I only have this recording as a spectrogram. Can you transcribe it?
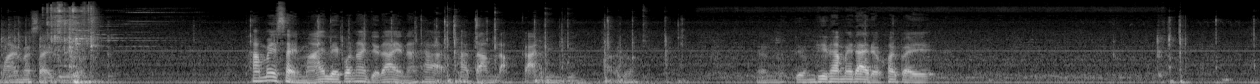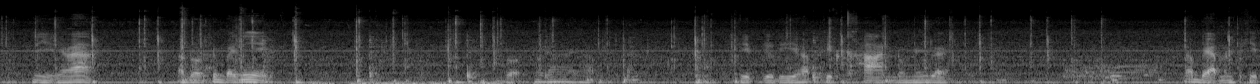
ไม้มาใส่ดู ถ้าไม่ใส่ไม้เลยก็น่าจะได้นะ ถ้าถ้าตามหลักการจริงๆเอาดูเดี๋ยวที่ถ้าไม่ได้เดี๋ยวค่อยไป นี่ใช่ไหมกระโดดขึ้นไปนี่โดดไม่ได้ครับผิดอยู่ดีครับผิดคานตรงนี้เลยแล้วแบบมันผิด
